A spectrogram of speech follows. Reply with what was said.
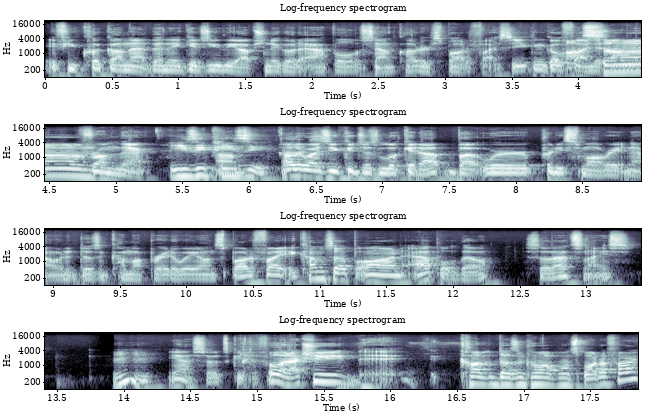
If you click on that, then it gives you the option to go to Apple, SoundCloud, or Spotify. So you can go find it there, from there. Easy Um, peasy. otherwise, you could just look it up, but we're pretty small right now, and it doesn't come up right away on Spotify. It comes up on Apple though, so that's nice. Mm. Yeah, so it's good to. oh, it actually uh, come, doesn't come up on Spotify.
